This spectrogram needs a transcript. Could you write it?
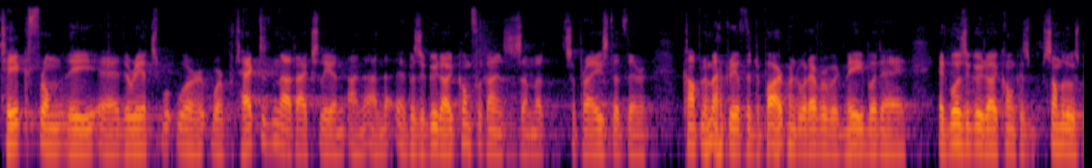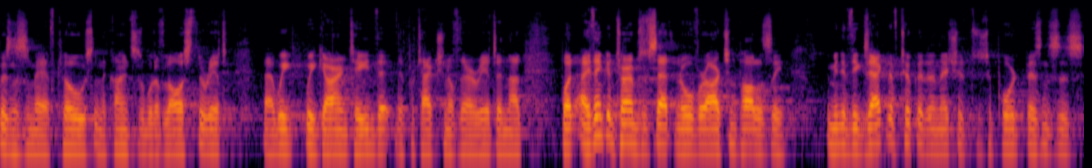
take from the, uh, the rates were, were protected in that actually, and, and, and, it was a good outcome for councils. I'm not surprised that they're complimentary of the department, whatever it would be, but uh, it was a good outcome because some of those businesses may have closed and the councils would have lost the rate. Uh, we, we guaranteed the, the protection of their rate in that. But I think in terms of setting overarching policy, I mean, if the executive took an initiative to support businesses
